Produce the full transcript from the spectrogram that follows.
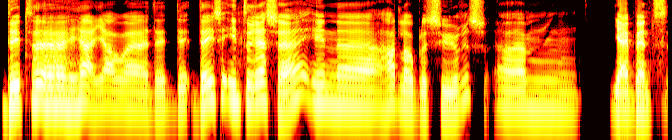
Dit, uh, ja, jouw, uh, de, de, deze interesse hè, in uh, hardloopblessures. Um, jij bent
